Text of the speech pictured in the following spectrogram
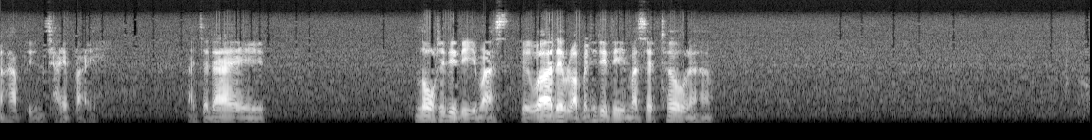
นะครับลืมใช้ไป อาจจะได้โลกที่ดีๆมา หรือว่า development ที่ดีๆมา settle นะครับ ค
